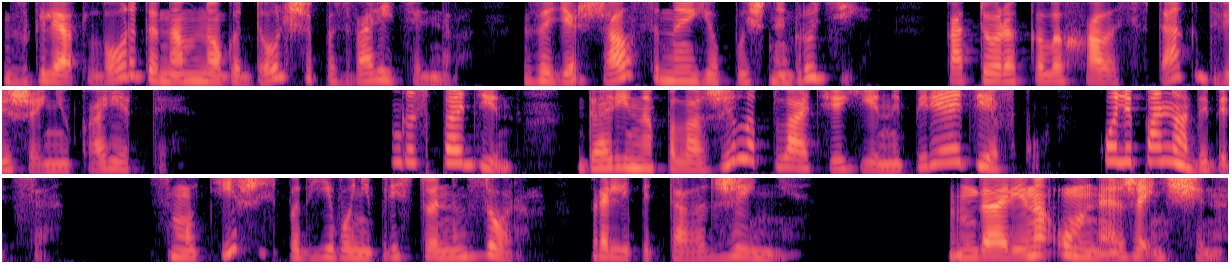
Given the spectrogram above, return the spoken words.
Взгляд лорда намного дольше позволительного задержался на ее пышной груди, которая колыхалась в такт движению кареты. «Господин, Дарина положила платье ей на переодевку, коли понадобится», смутившись под его непристойным взором, пролепетала Джинни. «Дарина умная женщина»,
